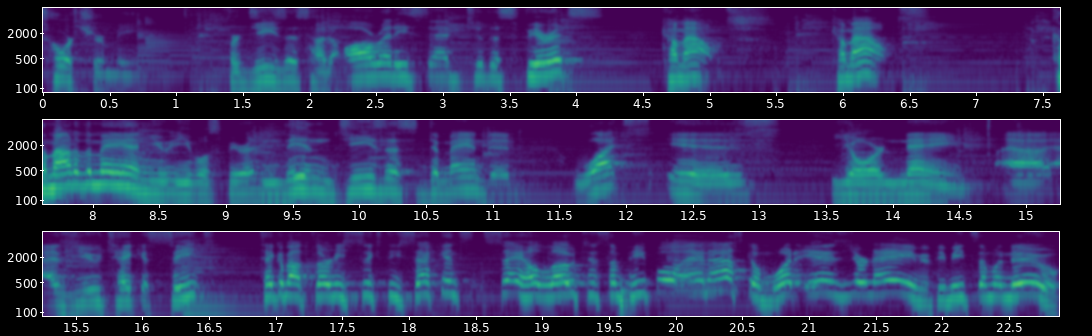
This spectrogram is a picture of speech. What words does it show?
torture me. For Jesus had already said to the spirits, Come out, come out, come out of the man, you evil spirit. And then Jesus demanded, What is your name? Uh, as you take a seat, take about 30, 60 seconds, say hello to some people, and ask them, What is your name? If you meet someone new,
